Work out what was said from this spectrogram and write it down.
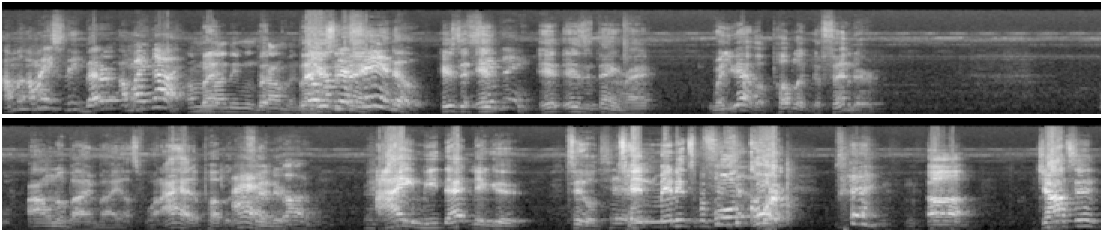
I'm, I might sleep better. I might not. I'm But- not even but- commenting. but no, here's I'm the just thing. saying though. Here's the same here- thing. here- Here's the thing, right? When you have a public defender, I don't know about anybody else. When I had a public I had a defender, lot of them. I ain't meet that nigga till ten minutes before court. Uh, Johnson,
